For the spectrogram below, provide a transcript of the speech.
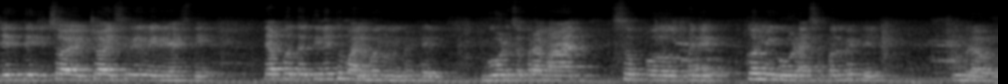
ज्याची त्याची चॉय चॉईस वेगवेगळी असते त्या पद्धतीने तुम्हाला बनवून भेटेल. गोडचं प्रमाण सप म्हणजे कमी गोड असं पण भेटेल. शुभ्रावर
